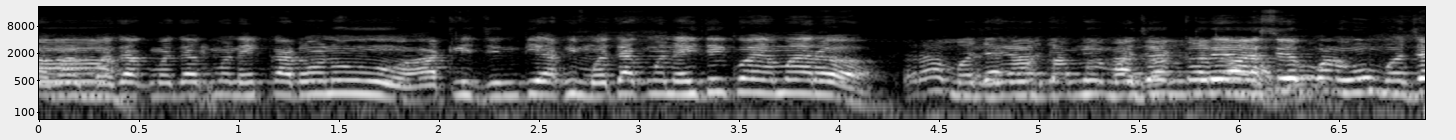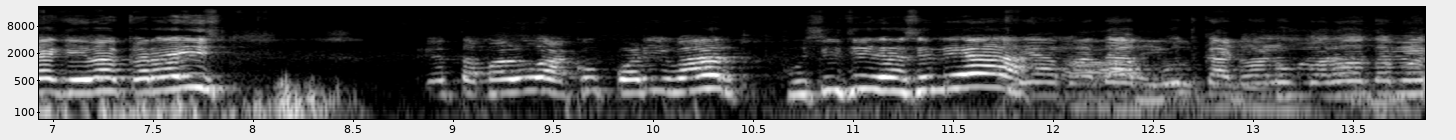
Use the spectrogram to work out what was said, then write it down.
અમારે મજાક મજાકમાં નહીં કાઢવાનું. આટલી જિંદગી આખી મજાકમાં નહીં થઈ કોઈ અમારે. તમે મજાક કર્યા હશે પણ હું મજાક એવા કરાઈશ કે તમારું આખું પરિવાર ખુશીથી રહેશે લ્યા. લે, માતા ભૂત કાઢવાનું કરો તમે.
